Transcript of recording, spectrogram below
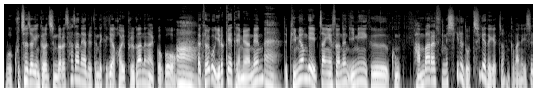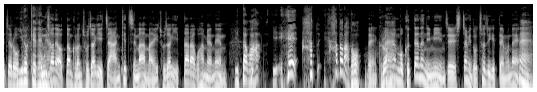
뭐 구체적인 그런 증거를 찾아내야 될 텐데 그게 거의 불가능할 거고. 아, 그러니까 결국 이렇게 되면은 네. 비명계 입장에서는 이미 그 공- 반발할 수 있는 시기를 놓치게 되겠죠. 그러니까 만약에 실제로 이렇게 되면 공천에 어떤 그런 조작이 있지 않겠지만 만약에 조작이 있다라고 하면은 있다고 하, 해 하, 하더라도 네 그러면 네. 뭐 그때는 이미 이제 시점이 놓쳐지기 때문에 네.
